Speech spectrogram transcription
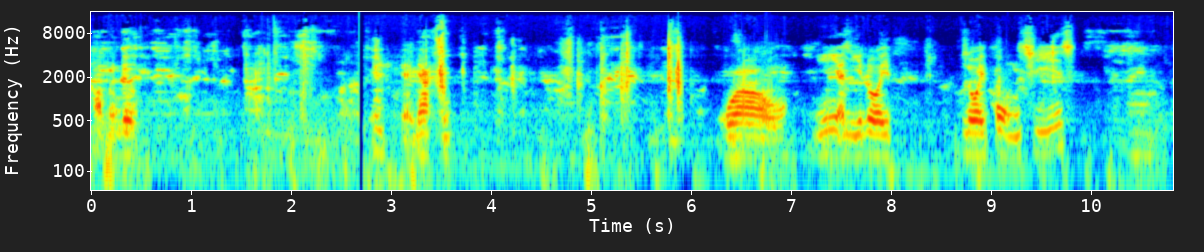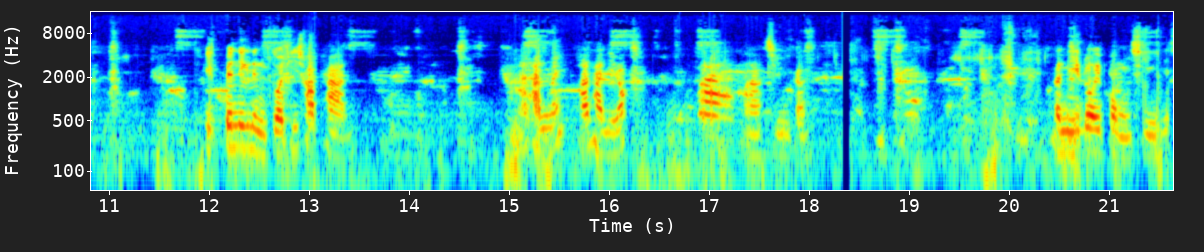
ขอบเหมือนเดิมอืมเดี๋ยวยากว้าว นี่อันนี้โรยโรยผงชีส อีกเป็นอีกหนึ่งตัวที่ชอบทานน่าทานไหมน่าทานดีเนาะมาชิมกัน อันนี้โรยผงชีส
